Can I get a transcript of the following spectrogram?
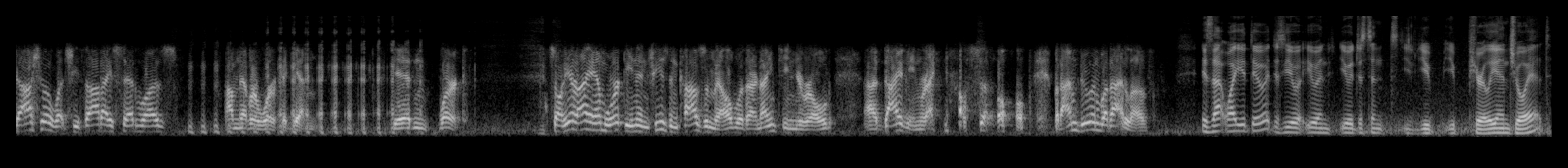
Joshua, what she thought I said was, I'll never work again. Didn't work. So here I am working, and she's in Cozumel with our 19 year old uh, diving right now. So, but I'm doing what I love. Is that why you do it? Just you you you just you you purely enjoy it?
